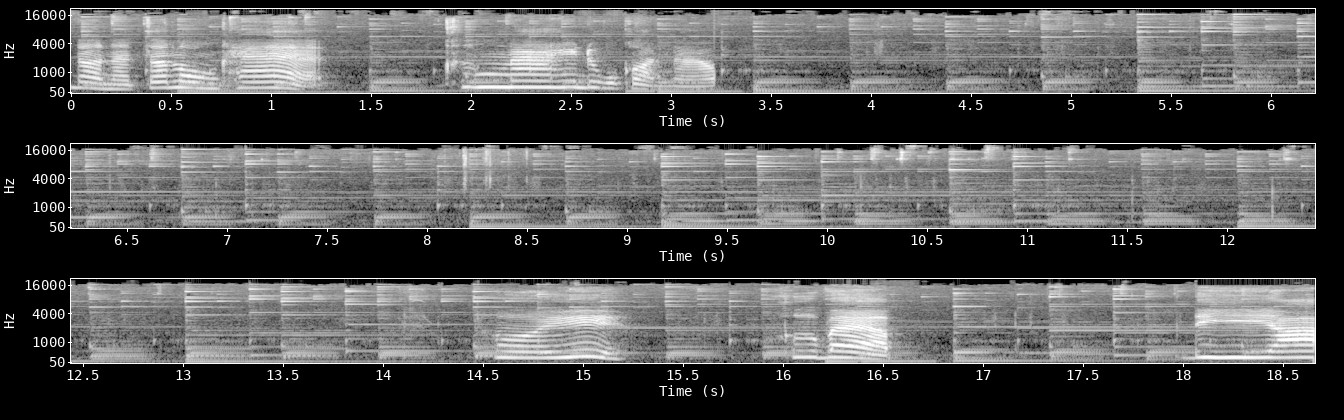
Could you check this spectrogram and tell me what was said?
เดี๋ยวนะจะลงแค่ครึ่งหน้าให้ดูก่อนนะ เฮ้ย คือแบบ ดีอะ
